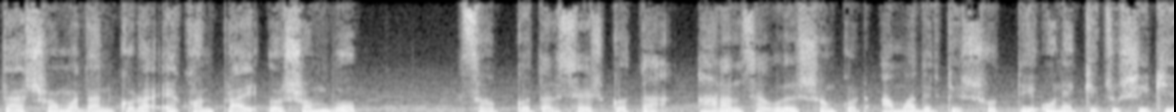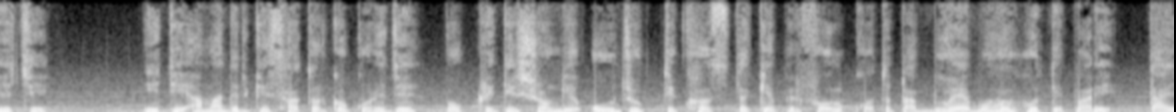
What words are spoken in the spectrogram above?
তা সমাধান করা এখন প্রায় অসম্ভব। সব কথার শেষ কথা, আড়াল সাগরের সংকট আমাদেরকে সত্যি অনেক কিছু শিখিয়েছে। এটি আমাদেরকে সতর্ক করে যে প্রকৃতির সঙ্গে অযৌক্তিক হস্তক্ষেপের ফল কতটা ভয়াবহ হতে পারে, তাই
